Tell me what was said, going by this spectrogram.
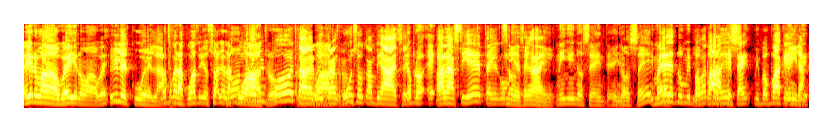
ellos no van a ver, ellos no van a ver. Y la escuela. No, porque a las 4 yo salgo a las No, 4. no, importa, el transcurso cambiarse. No, pero, eh, a las 7 que comiencen ahí. Niño inocente. Inocente. Imagínate tú, mi papá, que está en- mi papá que, que,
